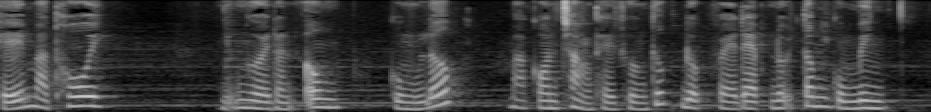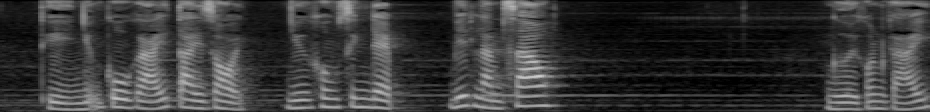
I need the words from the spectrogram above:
thế mà thôi những người đàn ông cùng lớp mà còn chẳng thể thưởng thức được vẻ đẹp nội tâm của mình, thì những cô gái tài giỏi nhưng không xinh đẹp biết làm sao? Người con gái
